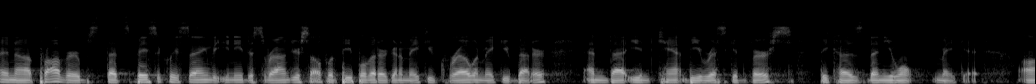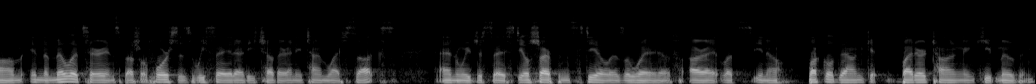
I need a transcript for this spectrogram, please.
in uh, Proverbs that's basically saying that you need to surround yourself with people that are going to make you grow and make you better, and that you can't be risk adverse because then you won't make it. Um, in the military and special forces, we say it at each other anytime life sucks, and we just say steel sharpens steel as a way of, all right, let's you know buckle down, get bite our tongue, and keep moving.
